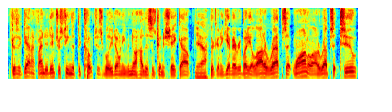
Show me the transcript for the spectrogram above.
because, again, I find it interesting that the coaches really don't even know how this is going to shake out. Yeah, they're going to give everybody a lot of reps at one, a lot of reps at two,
